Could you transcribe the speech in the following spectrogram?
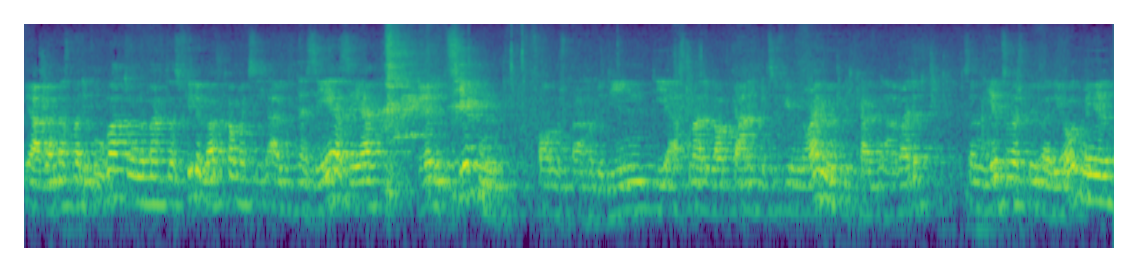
ja, wir haben erstmal die Beobachtung gemacht, dass viele Webcomics sich eigentlich in einer sehr, sehr reduzierten Formensprache bedienen, die erstmal überhaupt gar nicht mit so vielen neuen Möglichkeiten arbeitet, sondern hier zum Beispiel bei The Oatmeal,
